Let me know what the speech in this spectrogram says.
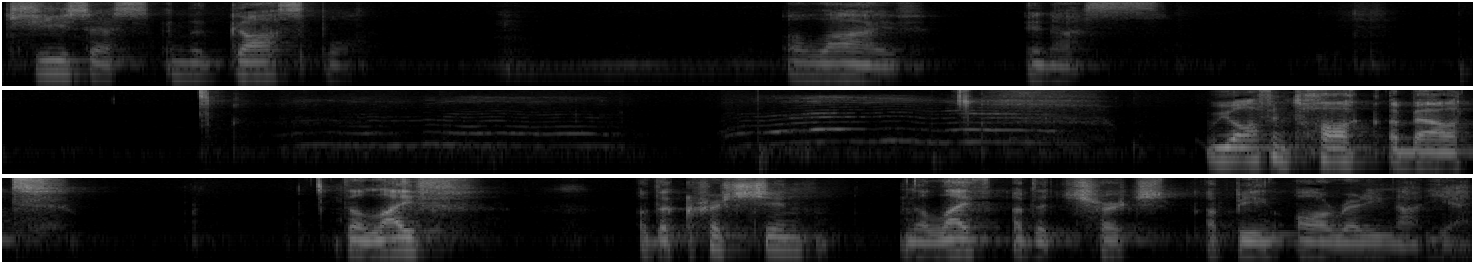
Jesus and the gospel alive in us. We often talk about the life of the Christian and the life of the church of being already not yet.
